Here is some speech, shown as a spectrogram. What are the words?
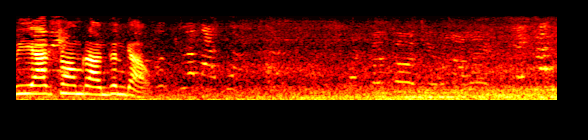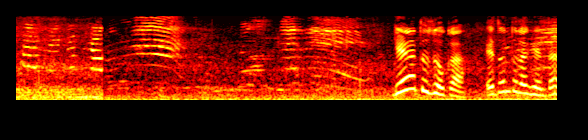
we are from Ranjangaon. घे ना तू झोका. येतो ना तुला घेता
